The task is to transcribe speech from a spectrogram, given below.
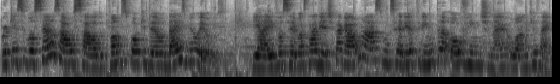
Porque se você usar o saldo, vamos supor que deu 10 mil euros, e aí você gostaria de pegar o máximo, que seria 30 ou 20, né, o ano que vem.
